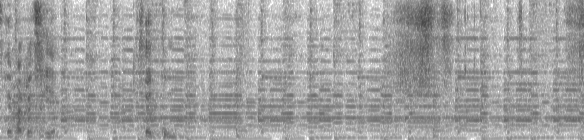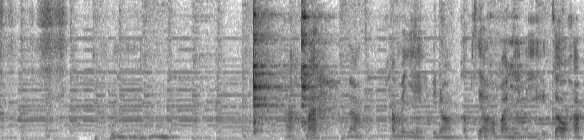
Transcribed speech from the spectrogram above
ใส่ผักกระเทียมใส่กุ้งหืมอะมานำข้าวมันเยพี่น้องกับเสี่ยวพอบานดีๆคือเก่าครับ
